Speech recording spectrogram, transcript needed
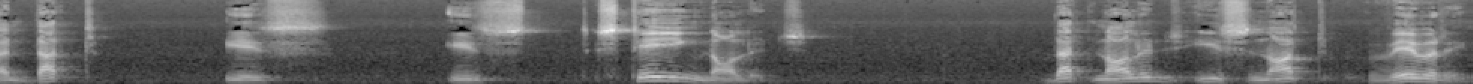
And that is is staying knowledge. That knowledge is not wavering,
